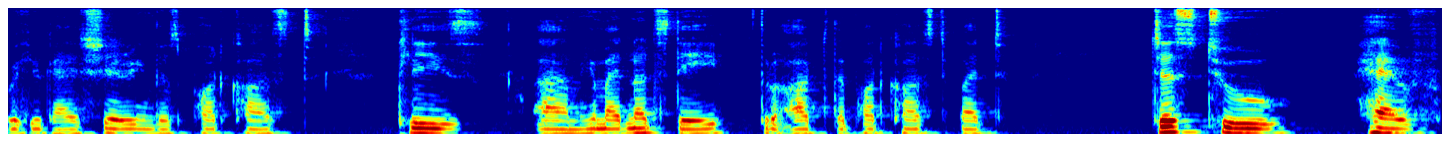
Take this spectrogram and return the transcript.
with you guys sharing this podcast, please, um, you might not stay throughout the podcast, but just to have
